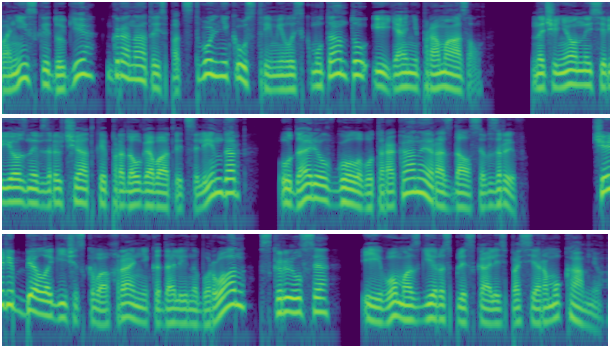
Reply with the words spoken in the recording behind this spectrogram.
По низкой дуге граната из подствольника устремилась к мутанту, и я не промазал. Начиненный серьезной взрывчаткой продолговатый цилиндр ударил в голову таракана и раздался взрыв. Череп биологического охранника долины Буруан вскрылся, и его мозги расплескались по серому камню.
